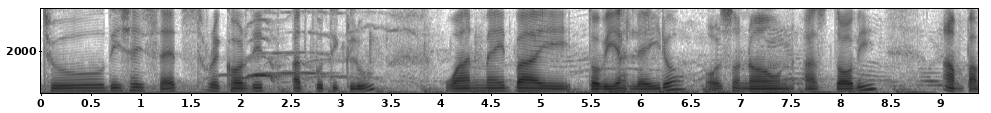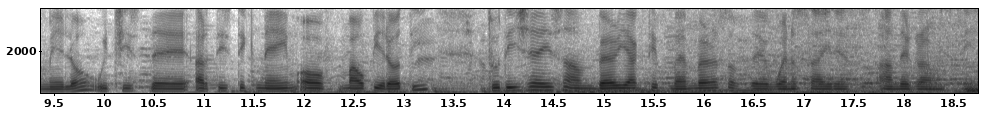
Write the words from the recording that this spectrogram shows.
two DJ sets recorded at Puticlub, one made by Tobias Leiro, also known as Toby, and Pamelo, which is the artistic name of Mau Pierotti, two DJs and very active members of the Buenos Aires underground scene.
